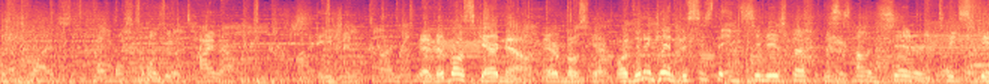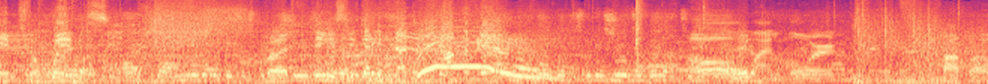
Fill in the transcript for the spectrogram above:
that's why it's almost going to a timeout on an eight minute timer. Yeah, they're both scared now. They're both scared. Well, then again, this is the Incendiary special. This is how Incendiary takes games for wins. But the thing is, he's gotta get that. He got them down. Oh my lord. Pop up.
